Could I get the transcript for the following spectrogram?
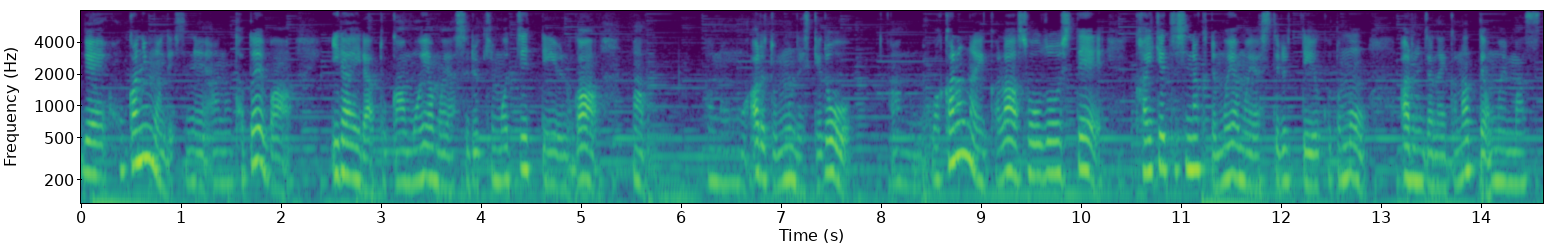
で他にもですねあの例えばイライラとかモヤモヤする気持ちっていうのが、まあ、あのあると思うんですけどあの分からないから想像して解決しなくてモヤモヤしてるっていうこともあるんじゃないかなって思います。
